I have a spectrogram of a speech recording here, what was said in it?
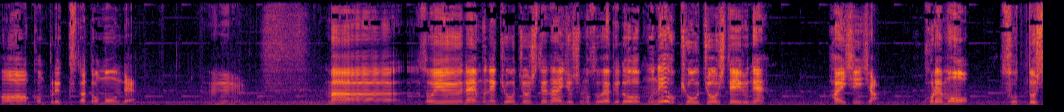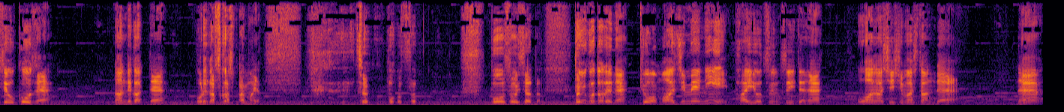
ああ、コンプレックスだと思うんで。うん。まあ、そういうね、胸強調してない女子もそうやけど、胸を強調しているね、配信者。これも、そっとしておこうぜ。なんでかって？俺がスカスカ、あ、まあいや。ちょ暴走。暴走しちゃった。ということでね、今日は真面目にパイオツについてね、お話ししましたんで、ね、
